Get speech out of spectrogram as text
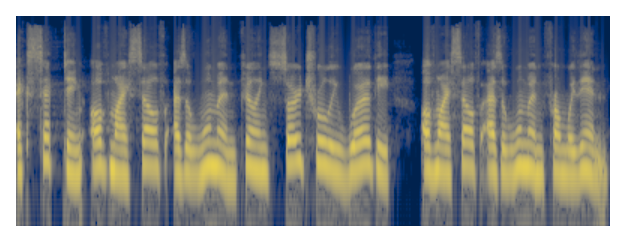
accepting of myself as a woman, feeling so truly worthy of myself as a woman from within.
